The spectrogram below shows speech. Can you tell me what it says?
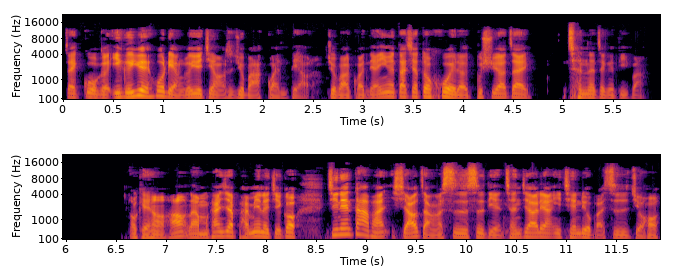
再过个一个月或两个月，姜老师就把它关掉了，就把它关掉，因为大家都会了，不需要再撑在这个地方。OK 哈，好，来我们看一下盘面的结构。今天大盘小涨了四十四点，成交量一千六百四十九哈，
